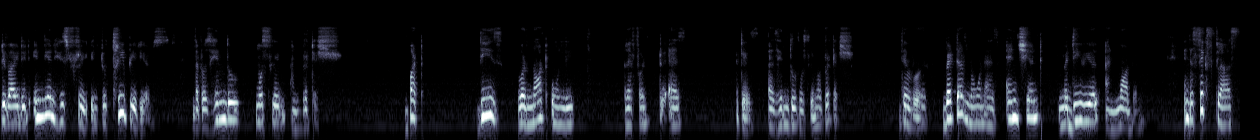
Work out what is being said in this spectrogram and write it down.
divided Indian history into three periods that was Hindu, Muslim, and British. But these were not only referred to as it is as Hindu, Muslim, or British. They were better known as ancient, medieval, and modern. In the sixth class,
